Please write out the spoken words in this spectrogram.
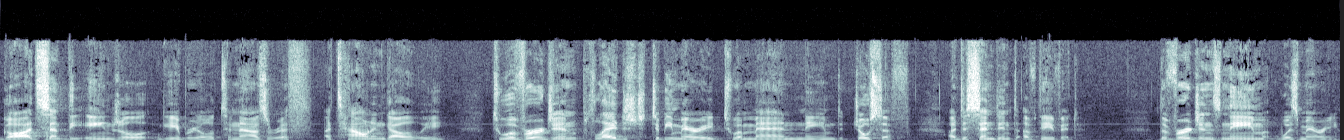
God sent the angel Gabriel to Nazareth, a town in Galilee, to a virgin pledged to be married to a man named Joseph, a descendant of David. The virgin's name was Mary.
